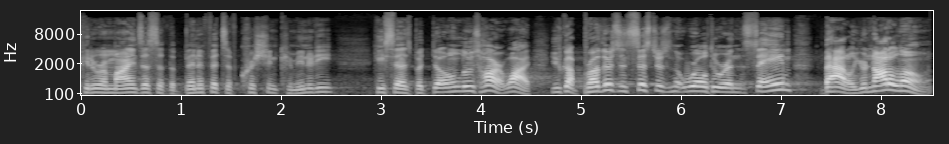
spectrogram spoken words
Peter reminds us of the benefits of Christian community. He says, but don't lose heart. Why? You've got brothers and sisters in the world who are in the same battle. You're not alone.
